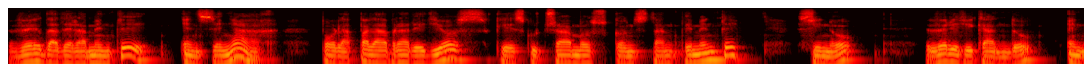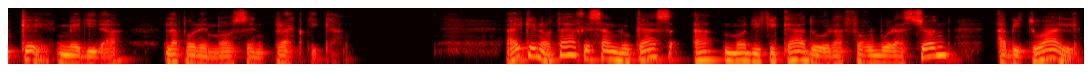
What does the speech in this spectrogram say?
verdaderamente enseñar por la palabra de Dios que escuchamos constantemente, sino verificando en qué medida la ponemos en práctica? Hay que notar que San Lucas ha modificado la formulación habitual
